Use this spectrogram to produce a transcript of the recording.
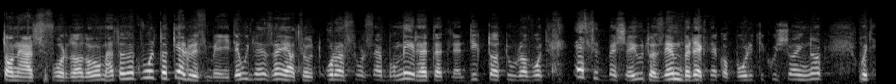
tanácsfordalom, hát ennek voltak előzményei, de ugyanez lejátszott Oroszországban mérhetetlen diktatúra volt. Eszükbe se jut az embereknek, a politikusainknak, hogy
